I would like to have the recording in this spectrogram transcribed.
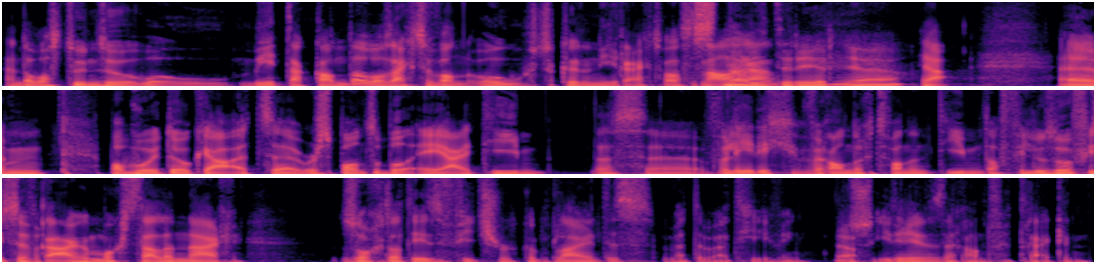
En dat was toen zo, wow, meta kan dat. was echt zo van, wow, ze kunnen hier echt wel snel Snel gaan. itereren, ja. ja. Ehm, maar bijvoorbeeld ook ja, het eh, Responsible AI-team, dat is eh, volledig veranderd van een team dat filosofische vragen mocht stellen naar zorg dat deze feature compliant is met de wetgeving. Ja. Dus iedereen is daar aan het vertrekken.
